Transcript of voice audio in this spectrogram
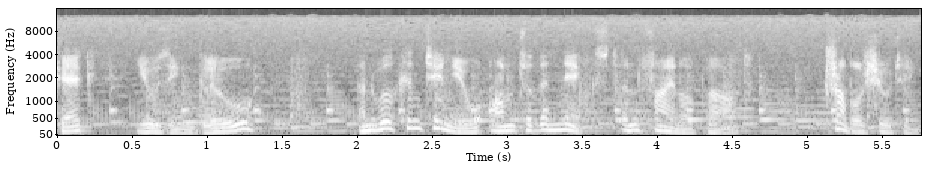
Check using glue and we'll continue on to the next and final part, troubleshooting.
